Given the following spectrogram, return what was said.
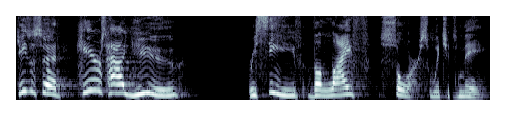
Jesus said, Here's how you receive the life source, which is me.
